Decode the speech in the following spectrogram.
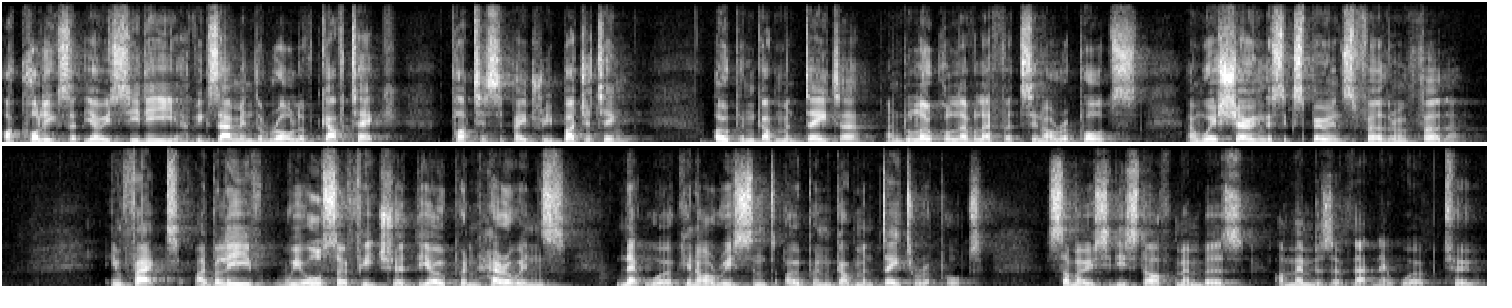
Our colleagues at the OECD have examined the role of GovTech, participatory budgeting, open government data and local level efforts in our reports, and we're sharing this experience further and further. In fact, I believe we also featured the Open Heroines network in our recent Open Government Data report. Some OECD staff members are members of that network too.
